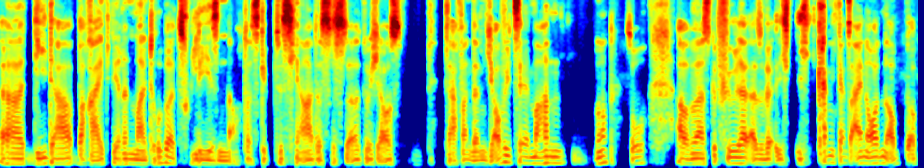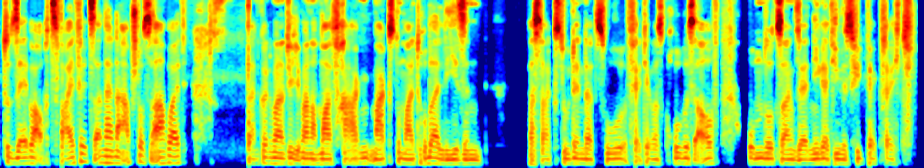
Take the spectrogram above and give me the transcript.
äh, die da bereit wären, mal drüber zu lesen. Auch das gibt es ja. Das ist äh, durchaus, darf man dann nicht offiziell machen, ne? so. Aber wenn man das Gefühl hat, also ich, ich kann nicht ganz einordnen, ob, ob du selber auch zweifelst an deiner Abschlussarbeit, dann könnte man natürlich immer noch mal fragen, magst du mal drüber lesen? Was sagst du denn dazu? Fällt dir was Grobes auf, um sozusagen sehr negatives Feedback vielleicht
